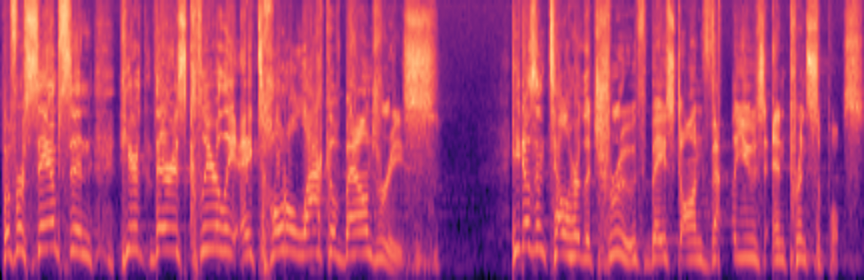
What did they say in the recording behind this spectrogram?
But for Samson, here there is clearly a total lack of boundaries. He doesn't tell her the truth based on values and principles.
